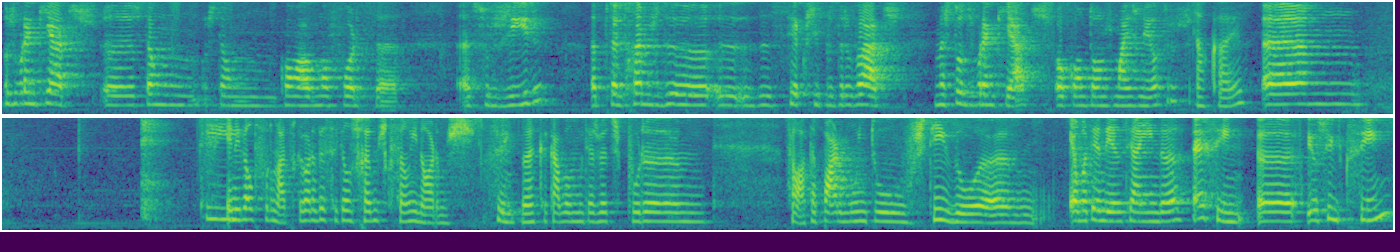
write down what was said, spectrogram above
os branqueados ah, estão, estão com alguma força a surgir, Ah, portanto, ramos de, de secos e preservados, mas todos branqueados ou com tons mais neutros. Ok. Ahm, E a nível de formato, porque agora vê-se aqueles ramos que são enormes, Sim. não é? Que acabam muitas vezes por, hum, sei lá, tapar muito o vestido. hum, é uma tendência ainda. É assim, eh, eu sinto que sim,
